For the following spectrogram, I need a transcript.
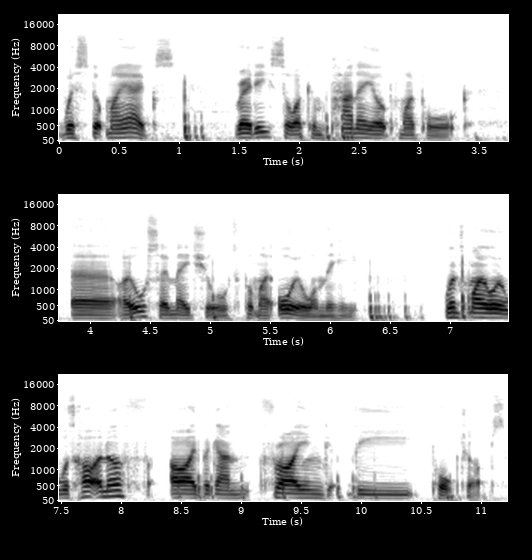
whisked up my eggs, ready so I can pane up my pork. Uh, I also made sure to put my oil on the heat. Once my oil was hot enough, I began frying the pork chops.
